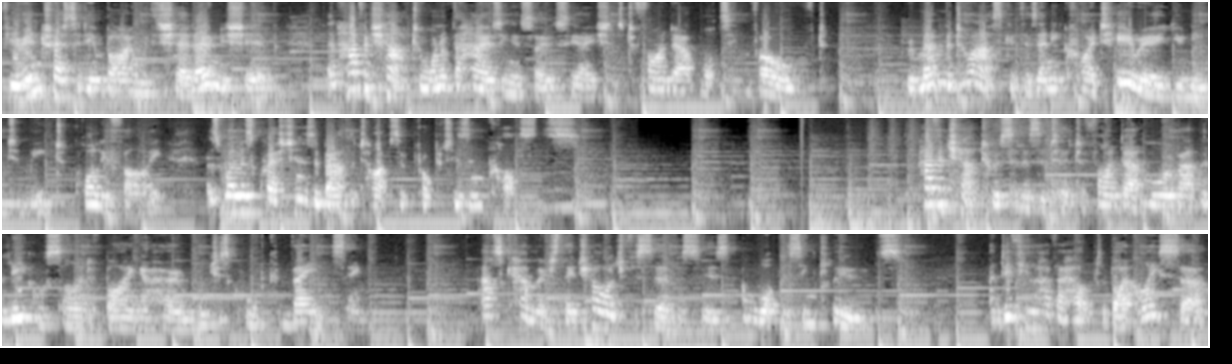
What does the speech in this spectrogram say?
If you're interested in buying with shared ownership, then have a chat to one of the housing associations to find out what's involved. Remember to ask if there's any criteria you need to meet to qualify, as well as questions about the types of properties and costs. Have a chat to a solicitor to find out more about the legal side of buying a home, which is called conveyancing. Ask how much they charge for services and what this includes. And if you have a Help to Buy ISA,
